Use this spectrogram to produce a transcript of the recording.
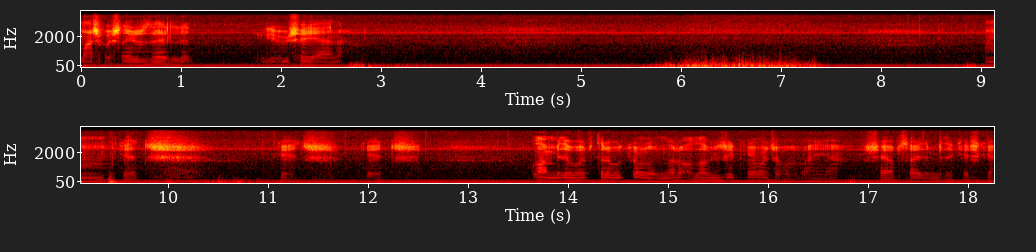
Maç başına %50 gibi bir şey yani. Hmm, geç. Geç. Geç. Ulan bir de bu bakıyorum da bunları alabilecek miyim acaba ben ya? Şey yapsaydım bir de keşke.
